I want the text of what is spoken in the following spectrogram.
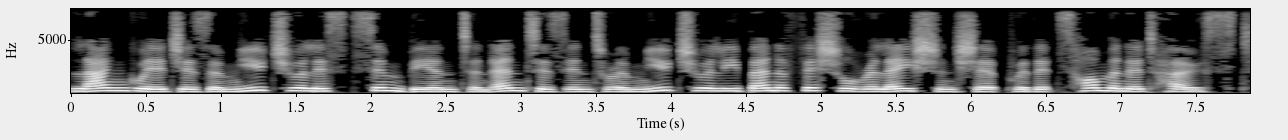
Language is a mutualist symbiont and enters into a mutually beneficial relationship with its hominid host.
